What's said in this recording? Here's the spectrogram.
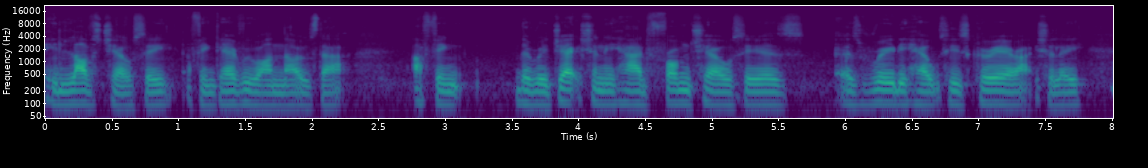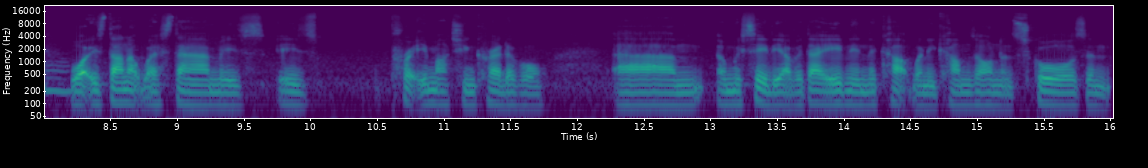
he loves Chelsea. I think everyone knows that. I think the rejection he had from Chelsea has, has really helped his career, actually. What he's done at West Ham is, is pretty much incredible. Um, and we see the other day, even in the cup, when he comes on and scores and,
